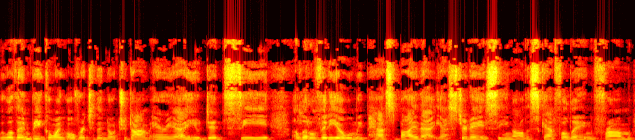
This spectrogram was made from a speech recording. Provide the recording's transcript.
We will then be going over to the Notre Dame area. You did see a little video when we passed by that yesterday, seeing all the scaffolding from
